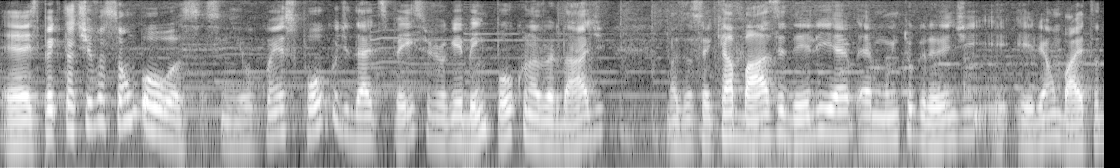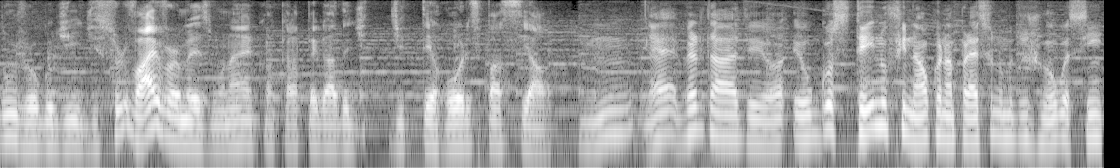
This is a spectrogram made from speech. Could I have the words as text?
É, expectativas são boas, assim, eu conheço pouco de Dead Space, eu joguei bem pouco, na verdade, mas eu sei que a base dele é, é muito grande, ele é um baita de um jogo de, de survivor mesmo, né, com aquela pegada de, de terror espacial. Hum, é verdade. Eu, eu gostei no final quando aparece o nome do jogo, assim.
